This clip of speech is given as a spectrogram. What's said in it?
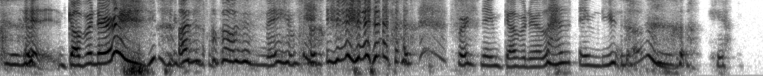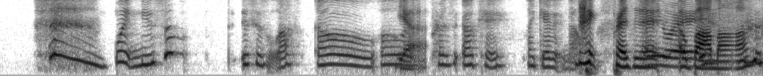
Eh, governor. I just thought that was his name. First name governor, last name Newsom. yeah. Wait, Newsom is his last. Oh, oh, Yeah. President. Okay, I get it now. like President Anyways. Obama.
